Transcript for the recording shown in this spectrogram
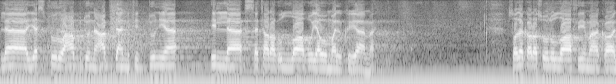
لا يستر عبد عبدا في الدنيا illa seterahullahu yevmel kıyame. Sadaka Resulullah fîmâ kal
